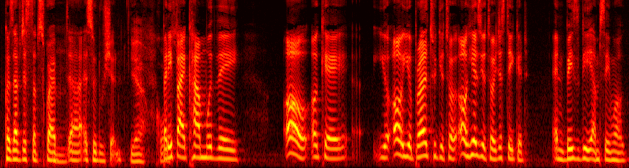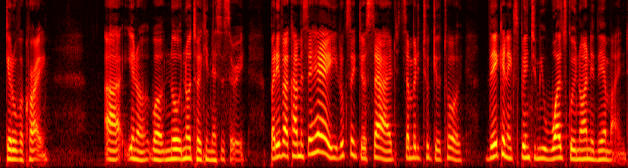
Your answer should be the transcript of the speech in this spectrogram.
Because I've just subscribed uh, a solution. yeah. But if I come with the, oh, okay, you, oh, your brother took your toy. Oh, here's your toy. Just take it. And basically, I'm saying, well, get over crying. Uh, you know, well, no, no talking necessary. But if I come and say, hey, it looks like you're sad. Somebody took your toy. They can explain to me what's going on in their mind.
